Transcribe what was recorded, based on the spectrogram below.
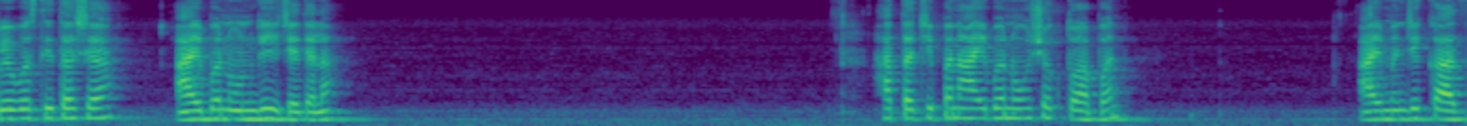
व्यवस्थित अशा आय बनवून घ्यायच्या त्याला. हाताची पण आय बनवू शकतो आपण. आय म्हणजे काज.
